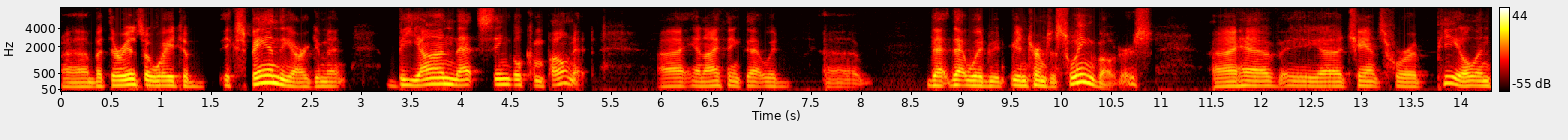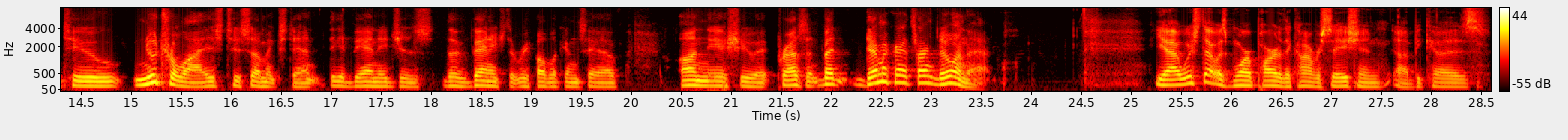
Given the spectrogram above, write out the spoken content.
uh, but there is a way to expand the argument beyond that single component. Uh, and I think that would uh, that that would, in terms of swing voters, uh, have a uh, chance for appeal and to neutralize to some extent the advantages, the advantage that Republicans have on the issue at present. But Democrats aren't doing that. Yeah, I wish that was more part of the conversation uh, because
